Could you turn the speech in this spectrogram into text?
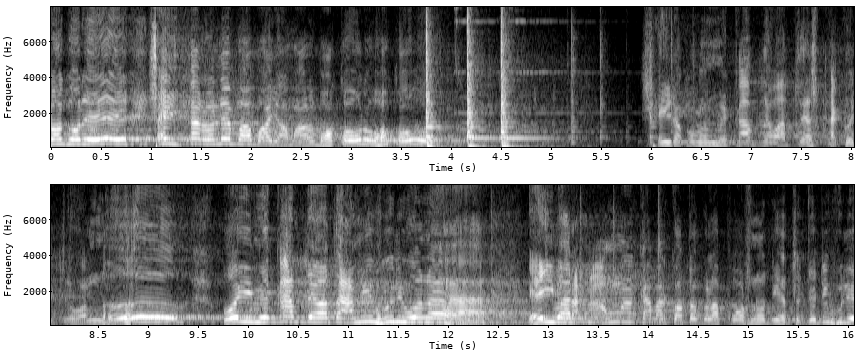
নগরে, সেই কারণে বাবা আমার ভকর ভকর। সেই রকম মেকআপ দেওয়ার চেষ্টা করছে, বন্ধ। ওই মেকআপ দেওয়াতে আমি ভুলব না। এইবার আমাকে আবার কতগুলো প্রশ্ন দিয়েছে, যদি ভুলে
